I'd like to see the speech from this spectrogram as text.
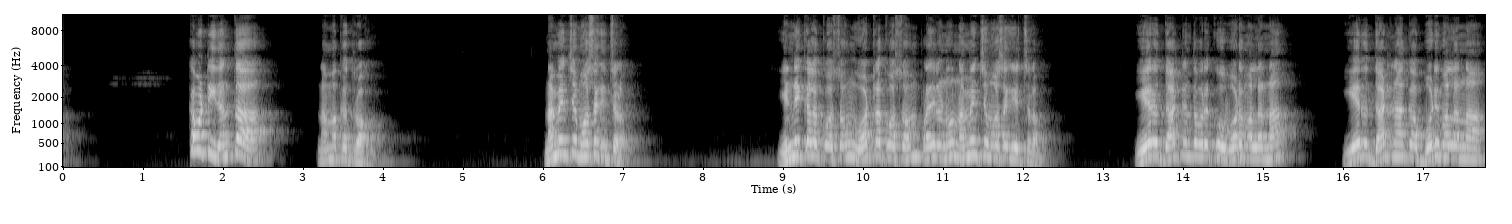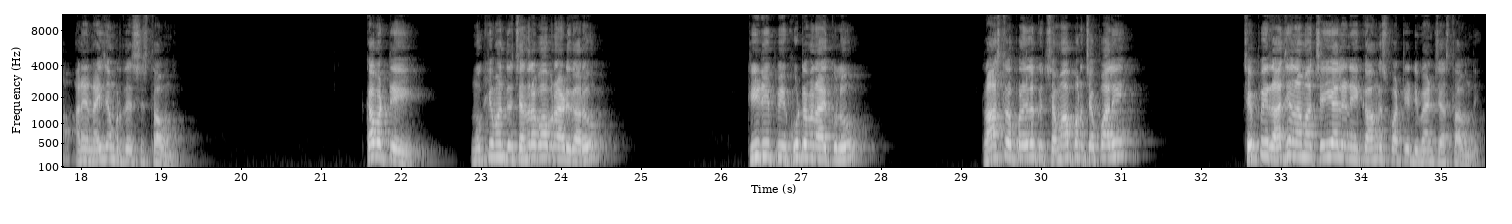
కాబట్టి ఇదంతా నమ్మక ద్రోహం. నమ్మించి మోసగించడం. ఎన్నికల కోసం ఓట్ల కోసం ప్రజలను నమ్మించి మోసగించడం. ఏరు దాటినంత వరకు ఓడమల్లన్నా ఏరు దాటినాక బోడిమల్లన్న అనే నైజం ప్రదర్శిస్తూ ఉంది. కాబట్టి ముఖ్యమంత్రి చంద్రబాబు నాయుడు గారు టీడీపీ కూటమి నాయకులు రాష్ట్ర ప్రజలకు క్షమాపణ చెప్పాలి చెప్పి రాజీనామా చేయాలని కాంగ్రెస్ పార్టీ డిమాండ్ చేస్తూ ఉంది.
